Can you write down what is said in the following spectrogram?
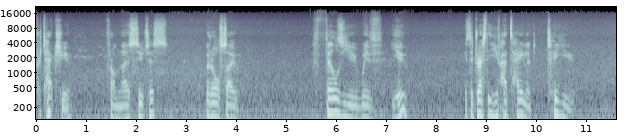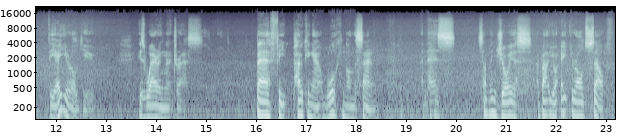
protects you from those suitors, but also fills you with you. It's a dress that you've had tailored to you. The eight year old you is wearing that dress, bare feet poking out, walking on the sand. And there's something joyous about your eight year old self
